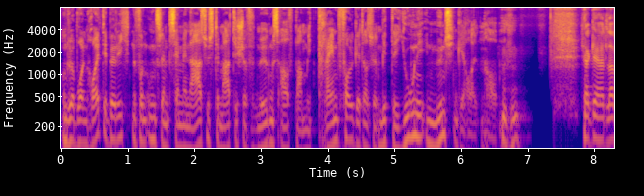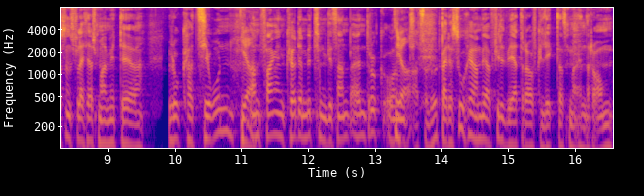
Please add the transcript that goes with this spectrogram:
Und wir wollen heute berichten von unserem Seminar Systematischer Vermögensaufbau mit Trendfolge, das wir Mitte Juni in München gehalten haben. Mhm. Ja, Gerhard, lass uns vielleicht erstmal mit der Lokation ja. anfangen. Gehört ja mit zum Gesamteindruck. Und ja, absolut. Bei der Suche haben wir ja viel Wert darauf gelegt, dass wir einen Raum,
